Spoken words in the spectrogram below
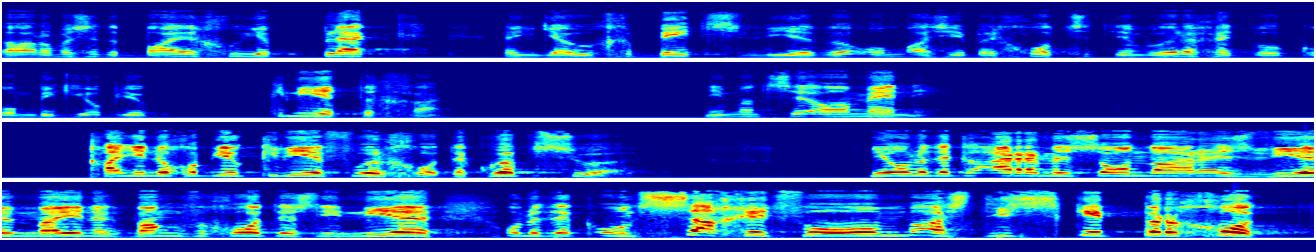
Daarom is dit 'n baie goeie plek in jou gebedslewe om as jy by God se teenwoordigheid wil kom, bietjie op jou knieë te gaan. Niemand sê amen nie. Gaan jy nog op jou knieë voor God? Ek hoop so. Nie omdat ek 'n arme sondaar is, wie my en ek bang vir God is nie. Nee, omdat ek ontzag het vir hom as die skepper God.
